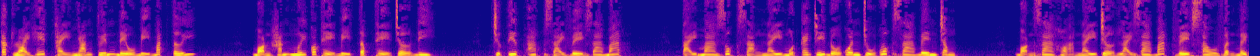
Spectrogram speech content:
các loại hết thảy nhãn tuyến đều bị bắt tới, bọn hắn mới có thể bị tập thể trở đi, trực tiếp áp giải về ra bát, tại ma giúp dạng này một cái chế độ quân chủ quốc gia bên trong, bọn gia hỏa này trở lại ra bát về sau vận mệnh,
